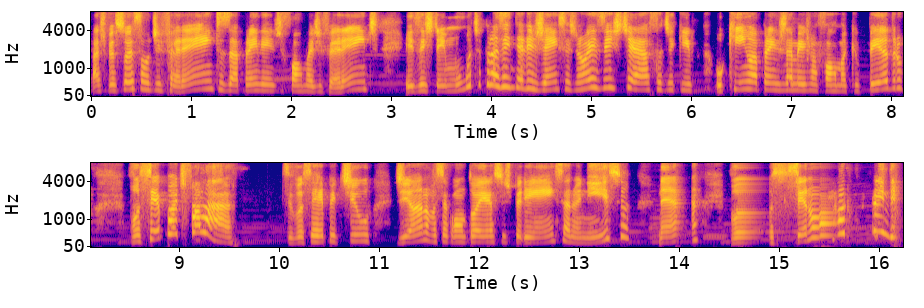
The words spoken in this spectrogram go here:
As pessoas são diferentes, aprendem de forma diferente, existem múltiplas inteligências, não existe essa de que o Quinho aprende da mesma forma que o Pedro. Você pode falar. Se você repetiu, Diana, você contou aí a sua experiência no início, né? Você não aprendeu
